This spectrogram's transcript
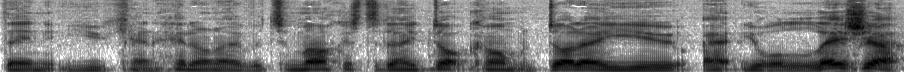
then you can head on over to marcustoday.com.au at your leisure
